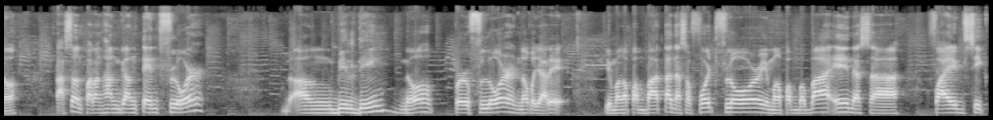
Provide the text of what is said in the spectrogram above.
no? Tapos nun, parang hanggang 10th floor ang building, no? Per floor, no? Kunyari, yung mga pambata nasa 4th floor, yung mga pambabae nasa 5, 6,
